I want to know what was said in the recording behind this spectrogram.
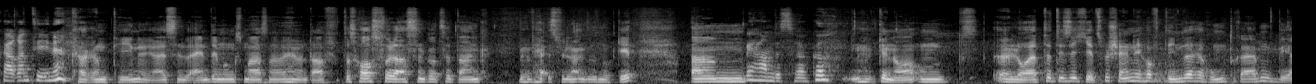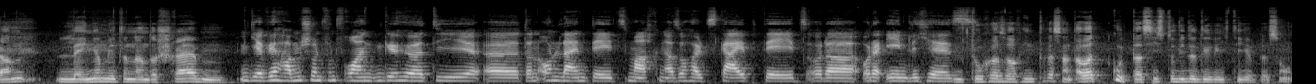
Quarantäne. Quarantäne, ja, es sind Eindämmungsmaßnahmen, man darf das Haus verlassen, Gott sei Dank. Wer weiß, wie lange das noch geht. Ähm, Wir haben das Circle. genau, und Leute, die sich jetzt wahrscheinlich auf Tinder herumtreiben, werden länger miteinander schreiben. Ja, wir haben schon von Freunden gehört, die äh, dann Online-Dates machen, also halt Skype-Dates oder, oder ähnliches. Durchaus auch interessant. Aber gut, da siehst du wieder die richtige Person.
